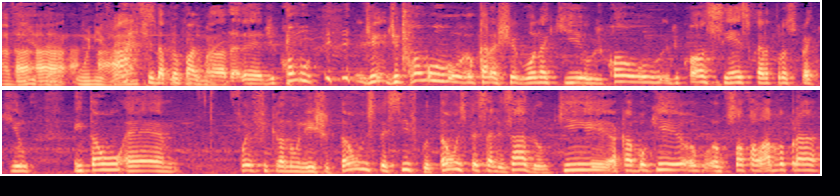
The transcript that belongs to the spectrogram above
a vida, a, a, o universo. A arte da propaganda, né? de, como, de, de, como o cara chegou naquilo, de qual, de qual ciência o cara trouxe para aquilo. Então, é, foi ficando um nicho tão específico, tão especializado, que acabou que eu, eu só falava para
